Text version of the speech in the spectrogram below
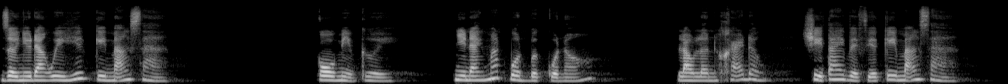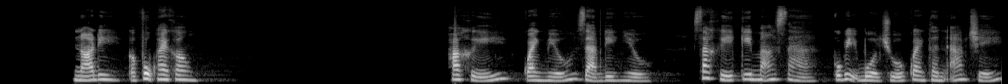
Giờ như đang uy hiếp kim mãng xà. Cô mỉm cười, Nhìn ánh mắt buồn bực của nó. Lao lần khẽ động, Chỉ tay về phía kim mãng xà. Nói đi, có phục hay không? Hắc khí quanh miếu giảm đi nhiều, Sát khí kim mãng xà Cũng bị bùa chú quanh thân áp chế.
